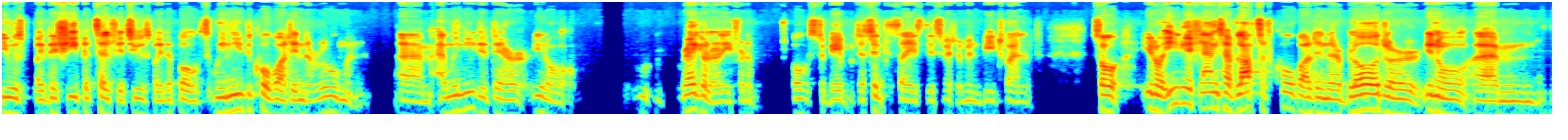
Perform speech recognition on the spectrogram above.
used by the sheep itself; it's used by the bugs. We need the cobalt in the rumen, um, and we need it there, you know, regularly for the bugs to be able to synthesize this vitamin B12. So you know, even if lambs have lots of cobalt in their blood, or you know, um,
